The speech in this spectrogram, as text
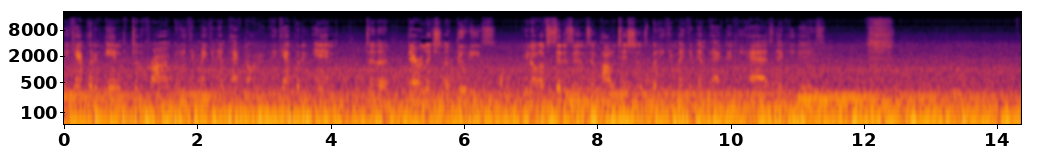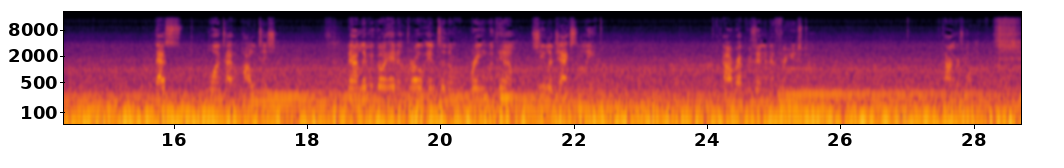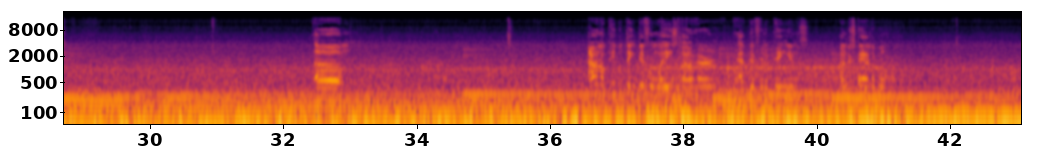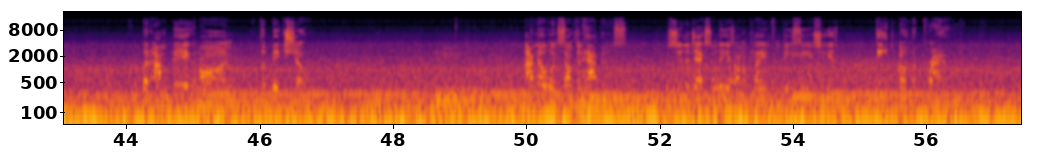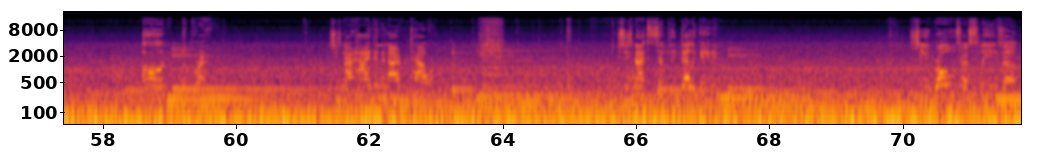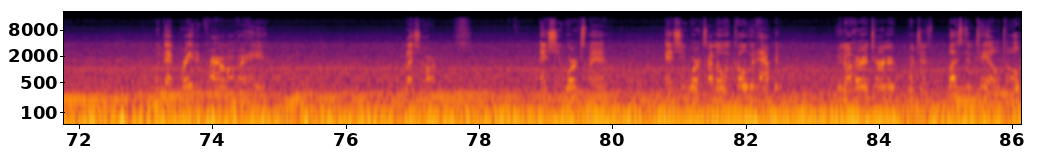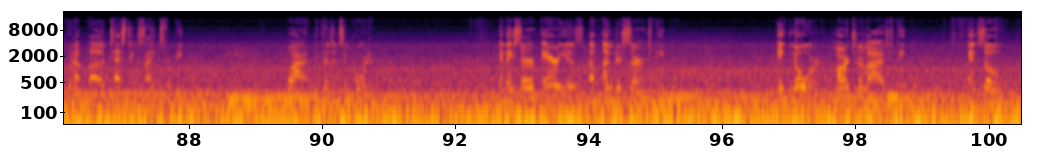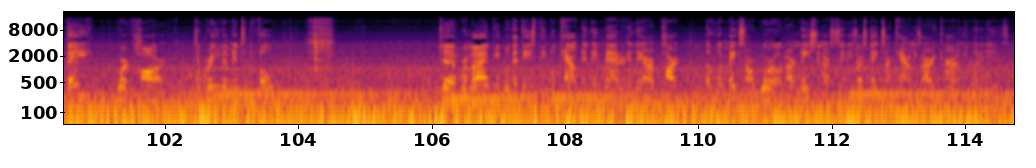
He can't put an end to the crime, but he can make an impact on it. He can't put an end to the dereliction of duties, you know, of citizens and politicians, but he can make an impact, and he has, and he is. That's one type of politician. Now, let me go ahead and throw into the ring with him Sheila Jackson Lee, our representative for Houston, Congresswoman. Um, I don't know. People think different ways about her, have different opinions. Understandable. But I'm big on the big show. I know when something happens, Sheila Jackson Lee is on a plane from DC and she is feet on the ground. On the ground. She's not hiding in an ivory tower. She's not simply delegating. She rolls her sleeves up that braided crown on her head. Bless your heart and she works, man. And she works. I know when COVID happened, you know, her and Turner were just busting tail to open up uh, testing sites for people. Why? Because it's important. And they serve areas of underserved people, ignored, marginalized people. And so they work hard to bring them into the fold to remind people that these people count and they matter and they are a part of what makes our world, our nation, our cities, our states, our counties, our economy what it is.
